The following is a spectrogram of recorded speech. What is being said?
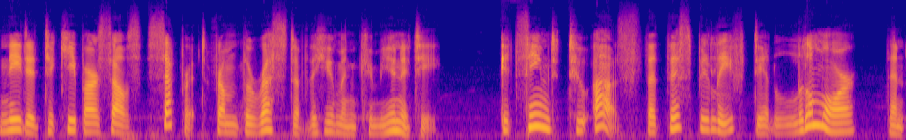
needed to keep ourselves separate from the rest of the human community. It seemed to us that this belief did little more than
